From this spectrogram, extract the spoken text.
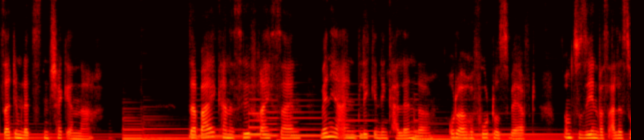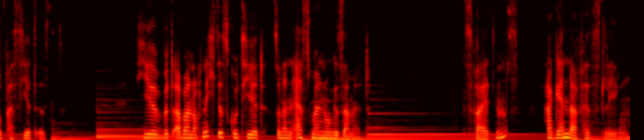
seit dem letzten Check-in nach. Dabei kann es hilfreich sein, wenn ihr einen Blick in den Kalender oder eure Fotos werft, um zu sehen, was alles so passiert ist. Hier wird aber noch nicht diskutiert, sondern erstmal nur gesammelt. Zweitens, Agenda festlegen.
